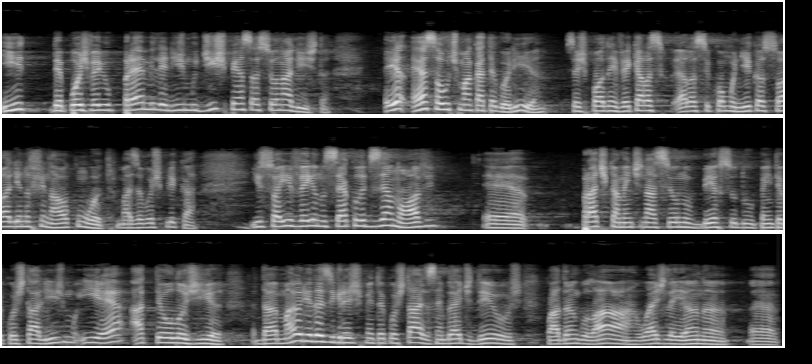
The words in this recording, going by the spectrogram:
E depois veio o pré-milenismo dispensacionalista. Essa última categoria, vocês podem ver que ela, ela se comunica só ali no final com o outro, mas eu vou explicar. Isso aí veio no século XIX, é, praticamente nasceu no berço do pentecostalismo e é a teologia da maioria das igrejas pentecostais, Assembleia de Deus, Quadrangular, Wesleyana, é,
